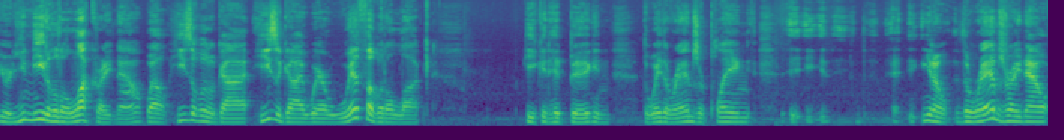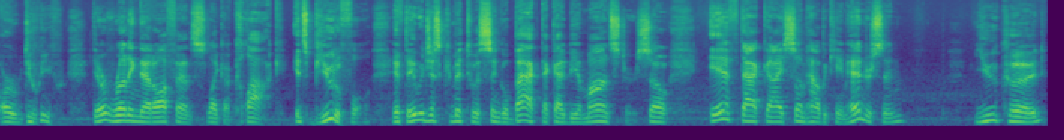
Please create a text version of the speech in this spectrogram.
you're you need a little luck right now. Well, he's a little guy. He's a guy where with a little luck, he could hit big. And the way the Rams are playing, you know, the Rams right now are doing, they're running that offense like a clock. It's beautiful. If they would just commit to a single back, that guy'd be a monster. So if that guy somehow became Henderson, you could,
